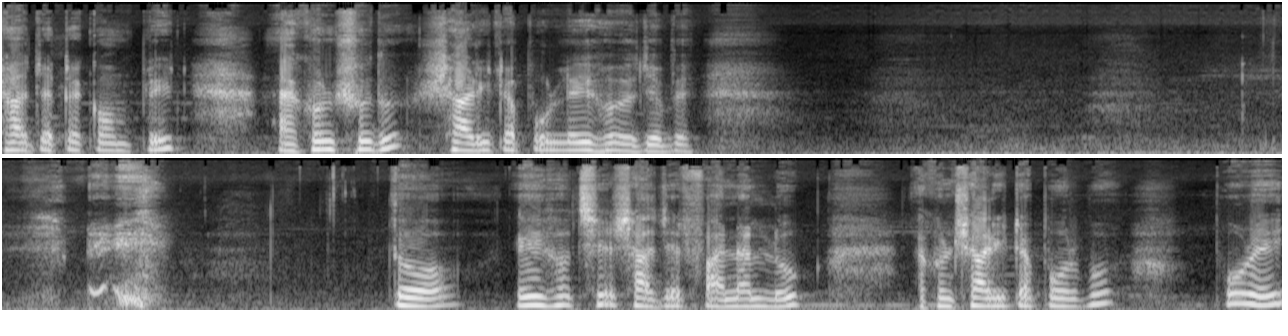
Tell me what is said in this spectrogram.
সাজাটা কমপ্লিট এখন শুধু শাড়িটা পরলেই হয়ে যাবে। তো এই হচ্ছে সাজের ফাইনাল লুক এখন শাড়িটা পরবো। পরেই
